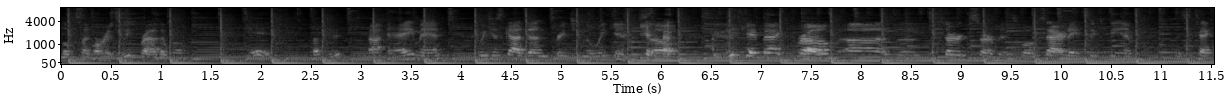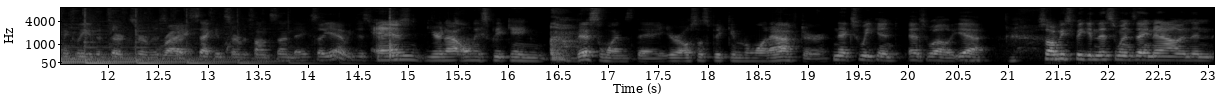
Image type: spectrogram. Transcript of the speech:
looks like, or his week rather. Hey, what's up, dude? Uh, hey man, we just got done preaching the weekend, Yeah. so we came back from uh, the third service. Well, Saturday at 6 p.m. Technically the third service, Right. but second service on Sunday. So yeah, we just finished And you're not only speaking this Wednesday, you're also speaking the one after. next weekend as well. Yeah, so I'll be speaking this Wednesday now, and then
